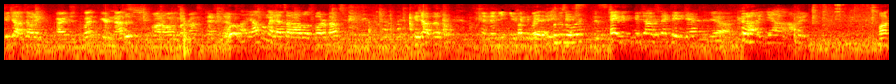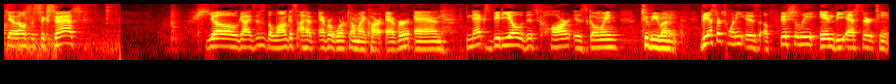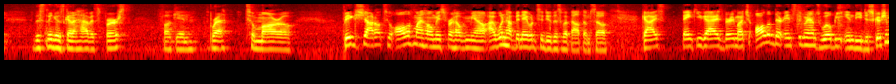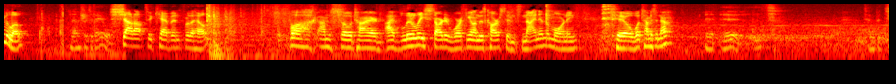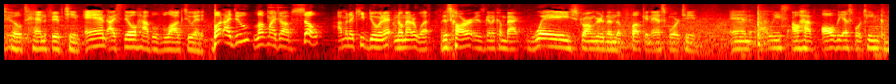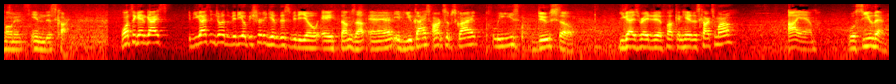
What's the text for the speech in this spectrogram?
Good job, Tony. All right, just put your nuts on all the motor mounts and tighten it Woo, down. yeah, I'll put my nuts on all those motor mounts. Good job, Bill. And then you, you can put, it. put this over. This Hey, good, good job spectating, Jack. Yeah. yeah. Fuck yeah, that was a success. Yo, guys, this is the longest I have ever worked on my car ever. And next video, this car is going to be running. The SR20 is officially in the S13. This thing is gonna have its first fucking breath tomorrow. Big shout out to all of my homies for helping me out. I wouldn't have been able to do this without them. So, guys, thank you guys very much. All of their Instagrams will be in the description below. Shout out to Kevin for the help. Fuck, I'm so tired. I've literally started working on this car since 9 in the morning till, what time is it now? It is. Till 10:15 and I still have a vlog to edit. But I do love my job, so I'm gonna keep doing it no matter what. This car is gonna come back way stronger than the fucking S14. And at least I'll have all the S14 components in this car. Once again, guys, if you guys enjoyed the video, be sure to give this video a thumbs up. And if you guys aren't subscribed, please do so. You guys ready to fucking hear this car tomorrow? I am. We'll see you then.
